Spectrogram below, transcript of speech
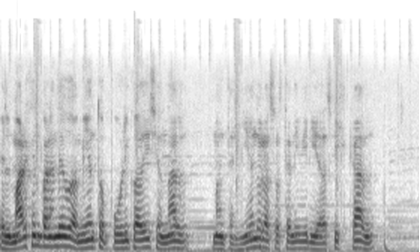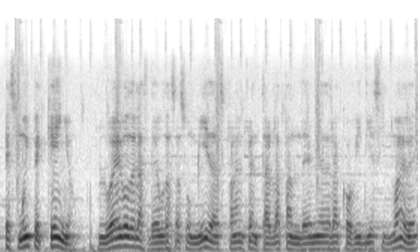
El margen para endeudamiento público adicional, manteniendo la sostenibilidad fiscal, es muy pequeño luego de las deudas asumidas para enfrentar la pandemia de la COVID-19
